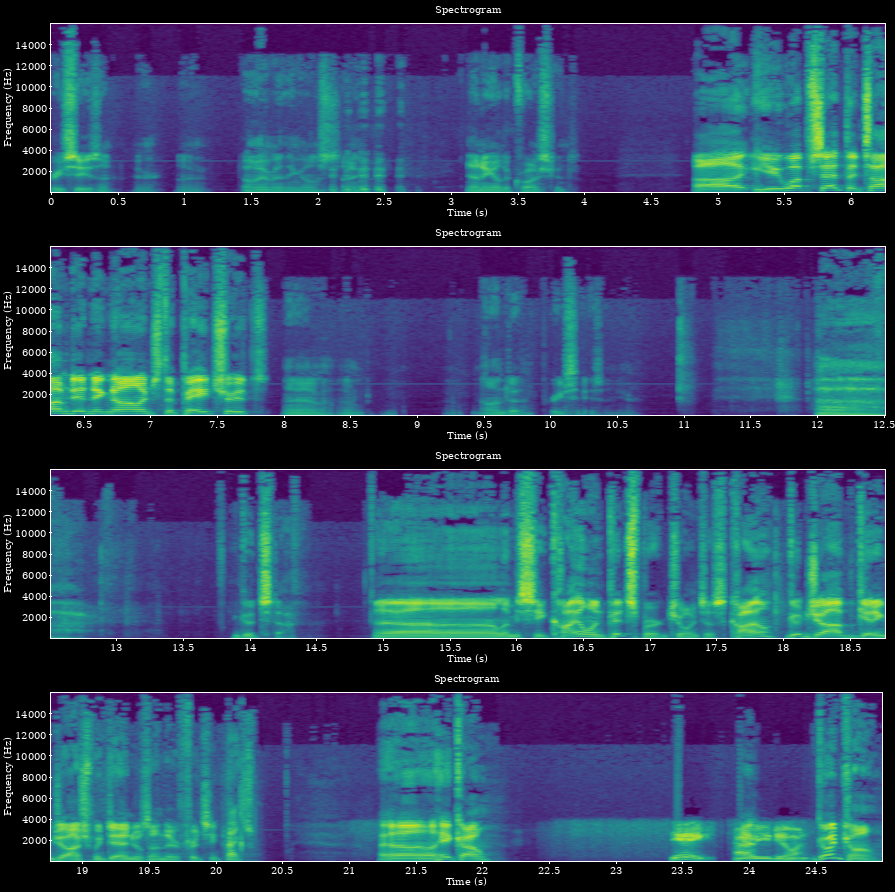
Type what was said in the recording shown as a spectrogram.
preseason. Here, I don't have anything else to say. Any other questions? Uh, you upset that Tom didn't acknowledge the Patriots? Uh, on to preseason. Ah, good stuff. Uh, let me see. Kyle in Pittsburgh joins us. Kyle, good job getting Josh McDaniels on there, Fritzy. Thanks. Uh, hey, Kyle. Hey, how are you doing? Good, Kyle.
